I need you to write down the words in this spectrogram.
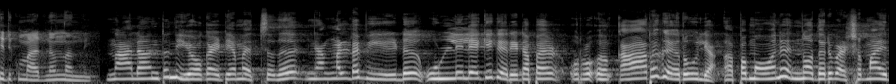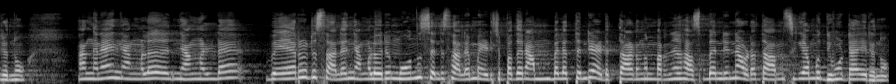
തിരുക്കുമാരനും നന്ദി. നാലാമത്തെ നിയോഗമായിട്ട് ഞാൻ വെച്ചത് ഞങ്ങളുടെ വീട് ഉള്ളിലേക്ക് കയറിയിട്ട് അപ്പം കാറ് കയറൂല. അപ്പം മോന് എന്നും അതൊരു വിഷമായിരുന്നു. അങ്ങനെ ഞങ്ങൾ ഞങ്ങളുടെ വേറൊരു സ്ഥലം ഞങ്ങളൊരു മൂന്ന് സെന്റ് സ്ഥലം മേടിച്ചപ്പോൾ അതൊരു അമ്പലത്തിന്റെ അടുത്താണെന്നും പറഞ്ഞ് ഹസ്ബൻഡിന് അവിടെ താമസിക്കാൻ ബുദ്ധിമുട്ടായിരുന്നു.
